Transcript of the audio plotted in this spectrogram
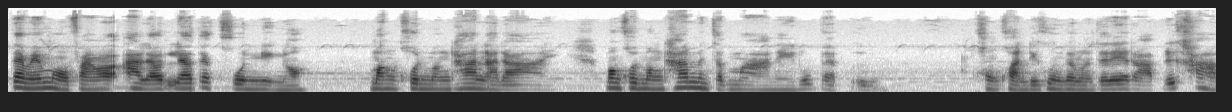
แต่ไม่หมอฟังว่าอะแล้วแล้วแต่คนอีกเนาะบางคนบางท่านอะได้ บางคนบางท่านมันจะมาในรูปแบบอื่น ของขวัญที่คุณกำลังจะได้รับ หรือข่าว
